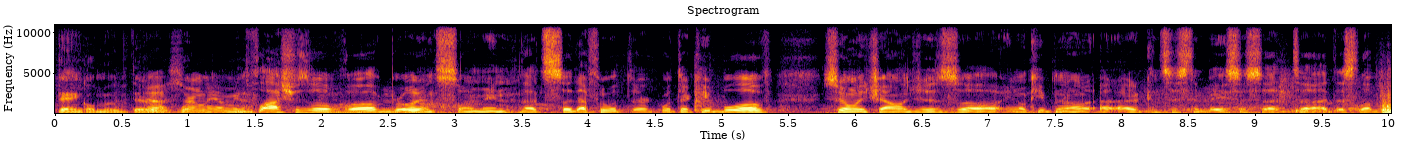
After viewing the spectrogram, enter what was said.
dangle move there. Yeah, certainly. I mean, flashes of uh, brilliance. So I mean, that's uh, definitely what they're what they're capable of. So the only challenge is uh, you know keeping it at a consistent basis at uh, at this level.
